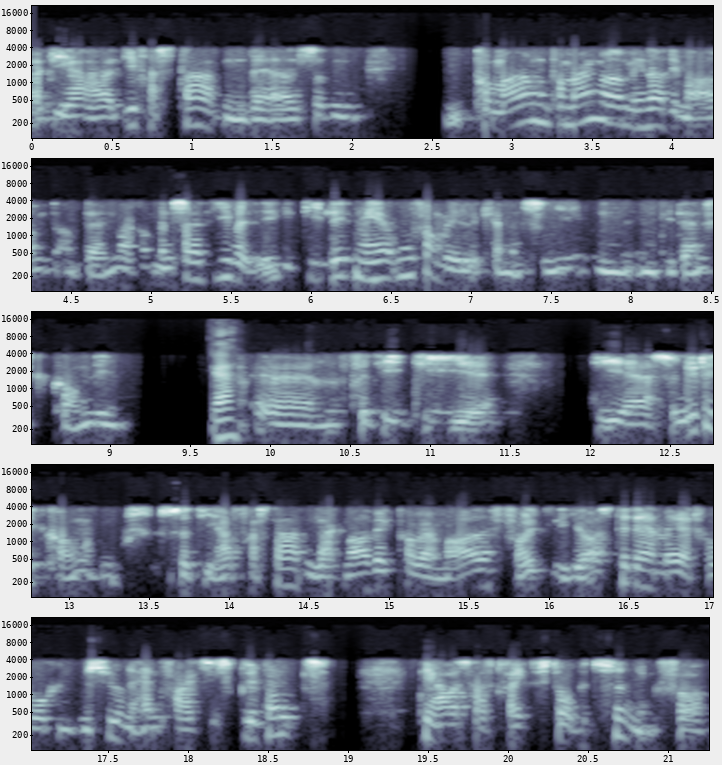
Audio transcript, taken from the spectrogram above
Og de har lige fra starten været sådan... På mange, på mange måder minder de meget om, om Danmark, men så alligevel ikke. De er lidt mere uformelle, kan man sige, end, end de danske kongelige. Ja. Øh, fordi de, øh, de er så nyt et kongehus, så de har fra starten lagt meget vægt på at være meget folkelige. Også det der med, at Håkon den 7. han faktisk blev valgt. Det har også haft rigtig stor betydning for,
